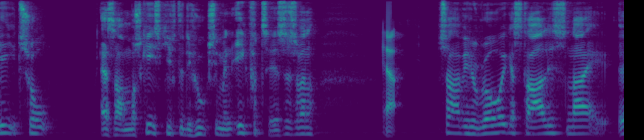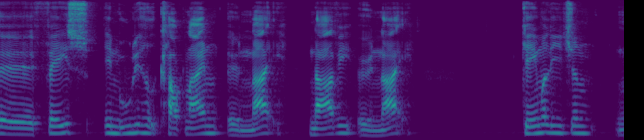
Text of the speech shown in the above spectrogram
G2, altså måske skifter de Huxi, men ikke for Tessus, vel? Ja. Så har vi Heroic, Astralis, nej. Øh, Face, en mulighed. Cloud9, øh, nej. Navi, øh, nej. Gamer Legion, mm,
